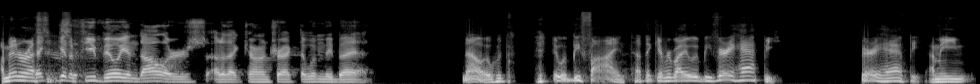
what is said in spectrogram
I'm interested. They could get a few billion dollars out of that contract. That wouldn't be bad. No, it would it would be fine. I think everybody would be very happy. Very happy. I mean,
